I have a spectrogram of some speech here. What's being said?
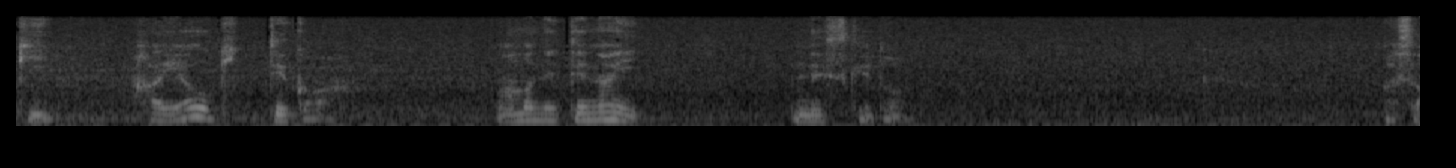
起き早起きっていうかあんま寝てないんですけど朝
